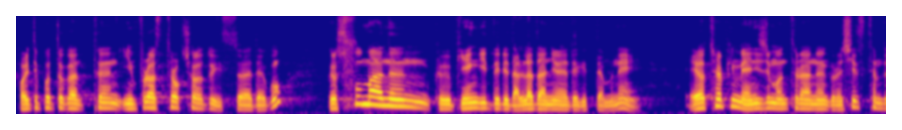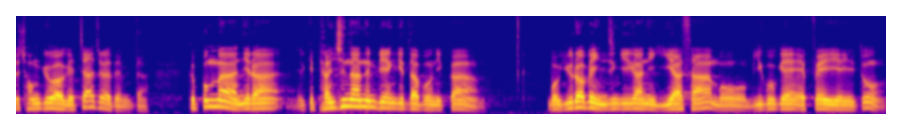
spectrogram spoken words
벌티포트 같은 인프라스트럭처도 있어야 되고 그리고 수많은 그 비행기들이 날아다녀야 되기 때문에 에어 트래픽 매니지먼트라는 그런 시스템도 정교하게 짜줘야 됩니다. 그뿐만 아니라 이렇게 변신하는 비행기다 보니까 뭐 유럽의 인증기관이 EASA, 뭐 미국의 FAA도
